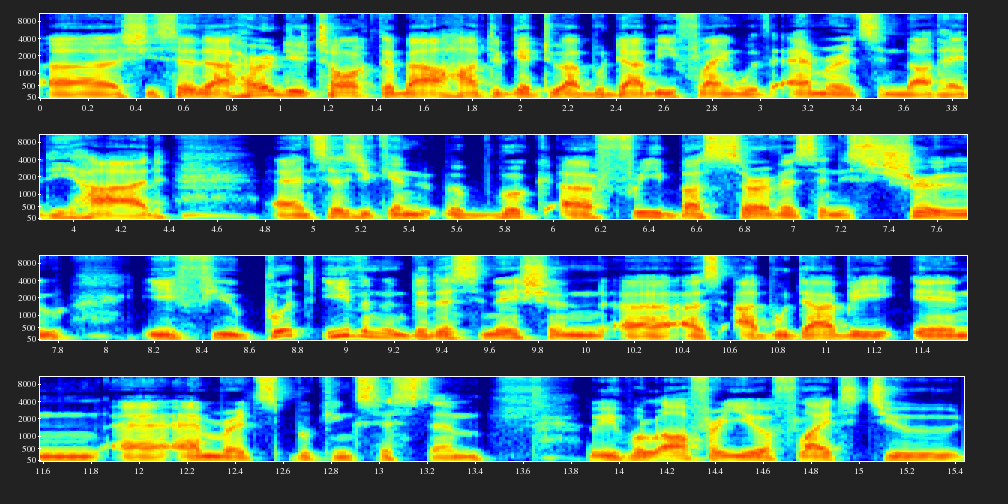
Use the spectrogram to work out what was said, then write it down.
uh, she said, "I heard you talked about how to get to Abu Dhabi flying with Emirates and not Etihad." And says you can book a free bus service. And it's true. If you put even the destination uh, as Abu Dhabi in uh, Emirates booking system, we will offer you a flight to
